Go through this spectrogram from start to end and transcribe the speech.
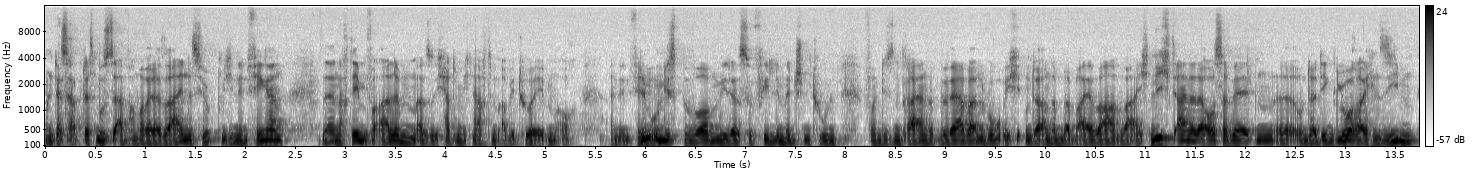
und deshalb, das musste einfach mal wieder sein. Es juckt mich in den Fingern. Äh, nachdem vor allem, also ich hatte mich nach dem Abitur eben auch an den Filmunis beworben, wie das so viele Menschen tun. Von diesen 300 Bewerbern, wo ich unter anderem dabei war, war ich nicht einer der Auserwählten äh, unter den glorreichen sieben,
